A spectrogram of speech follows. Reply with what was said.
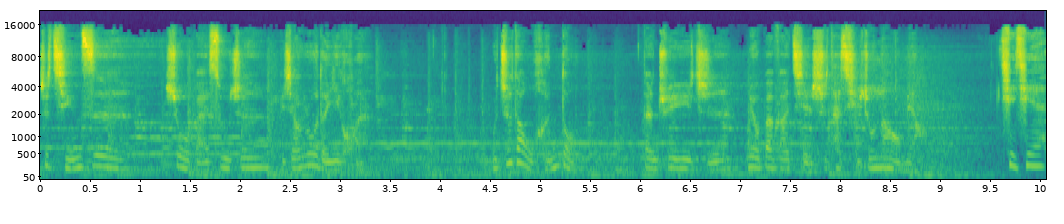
这情字是我白素贞比较弱的一环。我知道我很懂，但却一直没有办法解释它其中的奥妙。姐姐，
